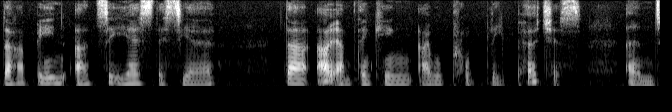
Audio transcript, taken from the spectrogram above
that have been at CES this year that I am thinking I will probably purchase and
